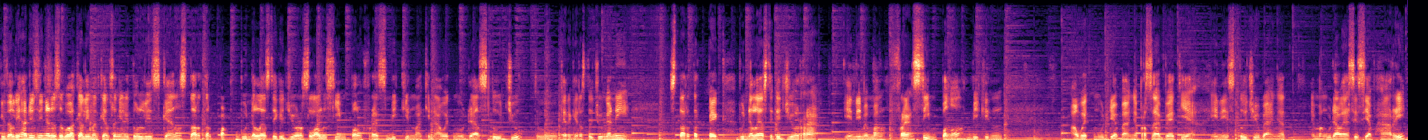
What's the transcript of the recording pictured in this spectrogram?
Kita lihat di sini ada sebuah kalimat caption yang dituliskan starter pack Bunda Lesti Kejora selalu simple, fresh, bikin makin awet muda. Setuju? Tuh, kira-kira setuju nggak nih? Starter pack Bunda Lesti Kejora ini memang fresh, simple, bikin awet muda banget persahabat ya. Ini setuju banget. Memang Bunda Lesti siap hari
